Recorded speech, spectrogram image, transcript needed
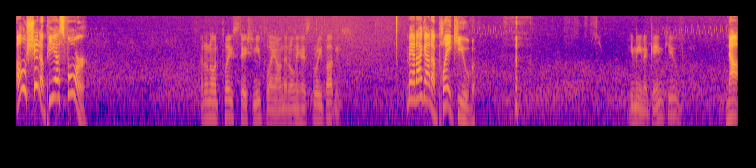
Oh shit, a PS4. I don't know what PlayStation you play on that only has three buttons. Man, I got a play cube. You mean a GameCube? Nah.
